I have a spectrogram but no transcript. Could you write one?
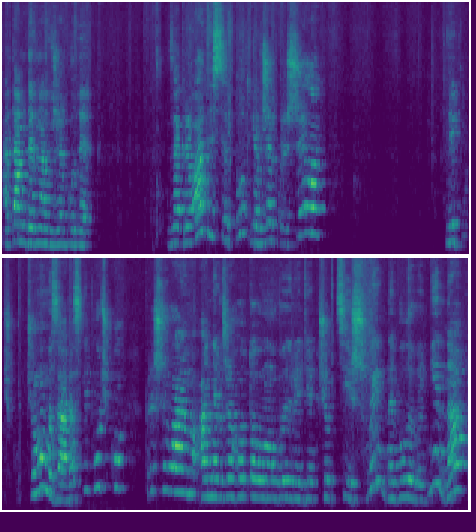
А там, де в нас вже буде закриватися, тут я вже пришила ліпучку. Чому ми зараз ліпучку пришиваємо, а не вже готовому вигляді, щоб ці шви не були видні на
